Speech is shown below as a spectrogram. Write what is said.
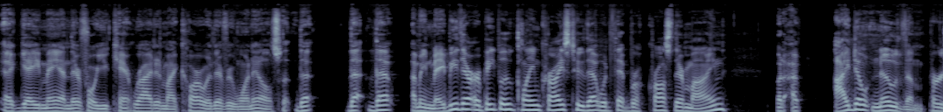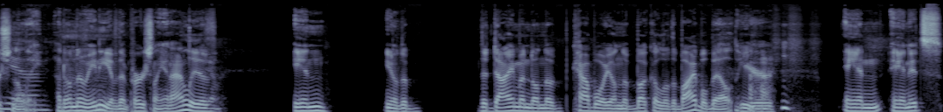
a gay man, therefore you can't ride in my car with everyone else. That that that. I mean, maybe there are people who claim Christ who that would th- cross their mind, but I I don't know them personally. Yeah. I don't know any of them personally, and I live Yeah. in you know the the diamond on the cowboy on the buckle of the Bible belt here, and and it's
